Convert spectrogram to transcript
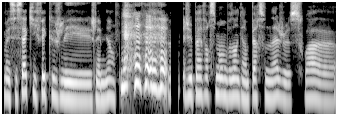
Mais c'est ça qui fait que je l'aime bien. J'ai pas forcément besoin qu'un personnage soit euh,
